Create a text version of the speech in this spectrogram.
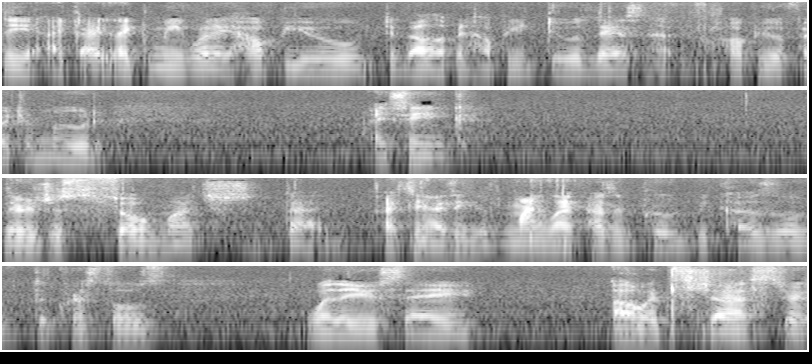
they like, like me, where they help you develop and help you do this and help you affect your mood, I think there's just so much that I think I think my life has improved because of the crystals. Whether you say oh, it's just your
